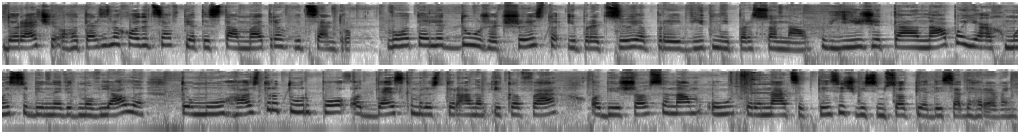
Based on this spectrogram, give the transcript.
До речі, готель знаходиться в 500 метрах від центру. В готелі дуже чисто і працює привітний персонал. В їжі та напоях ми собі не відмовляли, тому гастротур по одеським ресторанам і кафе обійшовся нам у 13 тисяч 850 гривень.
